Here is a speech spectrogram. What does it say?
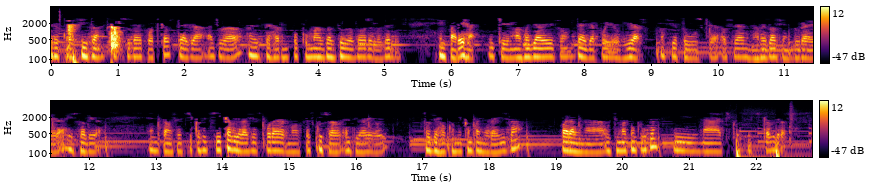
pero concisa cápsula de podcast te haya ayudado a despejar un poco más las dudas sobre los celos en pareja y que más allá de eso te haya podido guiar hacia tu búsqueda, o sea, una relación duradera y sólida. Entonces, chicos y chicas, gracias por habernos escuchado el día de hoy. Los dejo con mi compañera Isa para una última conclusión. Y nada, chicos y chicas, gracias.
